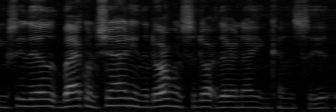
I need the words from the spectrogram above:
You can see the other, back one shiny and the dark one's so dark. There now you can kind of see it.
